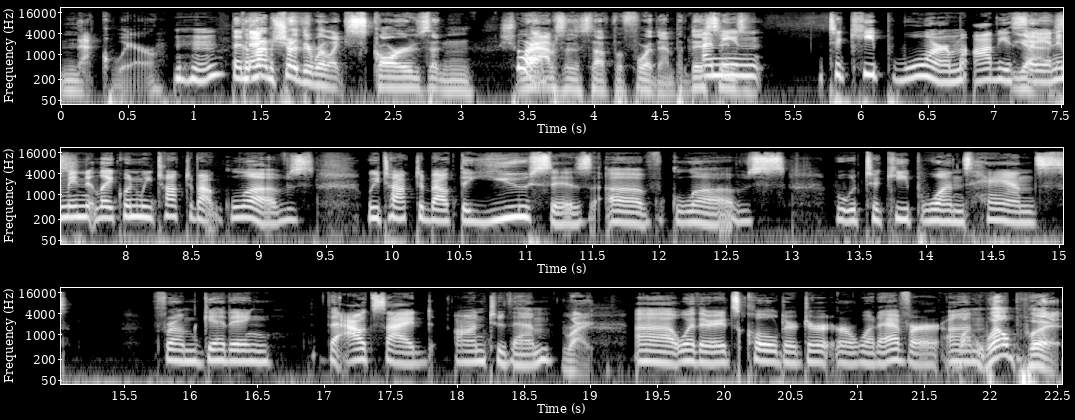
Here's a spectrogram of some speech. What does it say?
neckwear. Mm-hmm. Because neck, I'm sure there were like scarves and Sure. wraps and stuff before then. But this I seems mean, to keep warm, obviously. And I mean, like when we talked about gloves, we talked about the uses of gloves to keep one's hands from getting the outside onto them, right. Uh, whether it's cold or dirt or whatever. Um, well put.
